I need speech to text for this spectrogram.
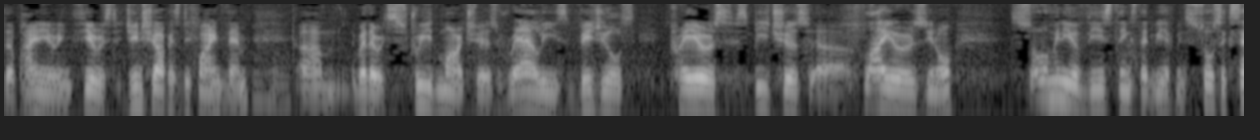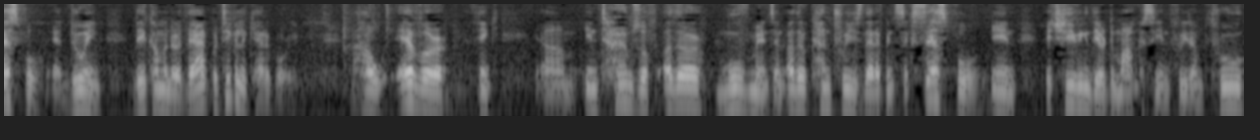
the pioneering theorist Gene Sharp has defined them, mm-hmm. um, whether it's street marches, rallies, vigils, prayers, speeches, uh, flyers, you know, so many of these things that we have been so successful at doing, they come under that particular category. However, I think um, in terms of other movements and other countries that have been successful in achieving their democracy and freedom through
